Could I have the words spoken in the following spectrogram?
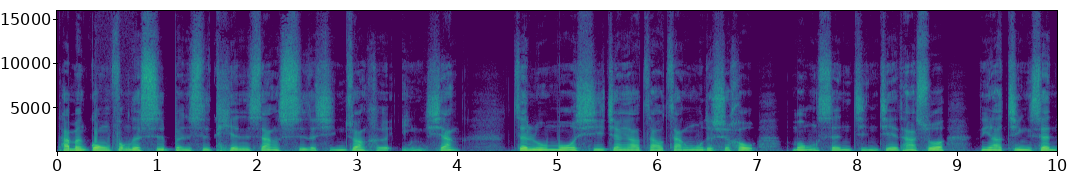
他们供奉的是本是天上事的形状和影像，正如摩西将要造帐幕的时候。蒙神警戒他说：“你要谨慎，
